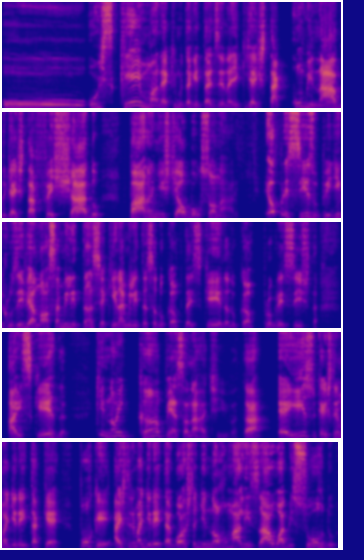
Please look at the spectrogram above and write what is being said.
o, o esquema, né, que muita gente está dizendo aí, que já está combinado, já está fechado para anistiar o Bolsonaro. Eu preciso pedir, inclusive, a nossa militância aqui, na militância do campo da esquerda, do campo progressista à esquerda, que não encampem essa narrativa, tá? É isso que a extrema-direita quer. Por quê? A extrema-direita gosta de normalizar o absurdo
